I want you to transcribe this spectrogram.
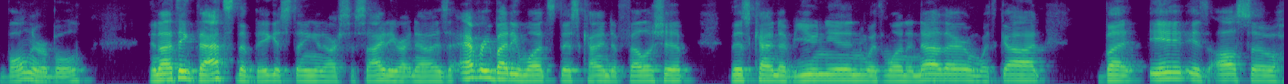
vulnerable and i think that's the biggest thing in our society right now is everybody wants this kind of fellowship this kind of union with one another and with god but it is also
